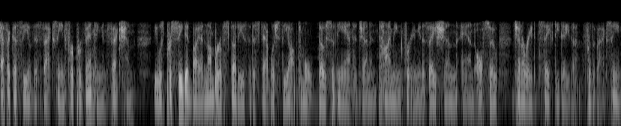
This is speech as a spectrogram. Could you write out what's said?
efficacy of this vaccine for preventing infection. It was preceded by a number of studies that established the optimal dose of the antigen and timing for immunization and also generated safety data for the vaccine.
